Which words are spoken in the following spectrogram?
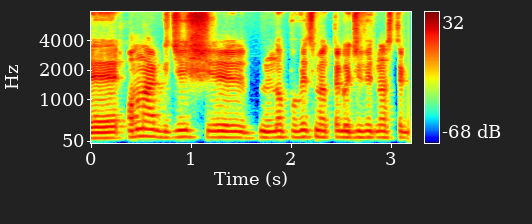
e, ona gdzieś, e, no powiedzmy od tego XIX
